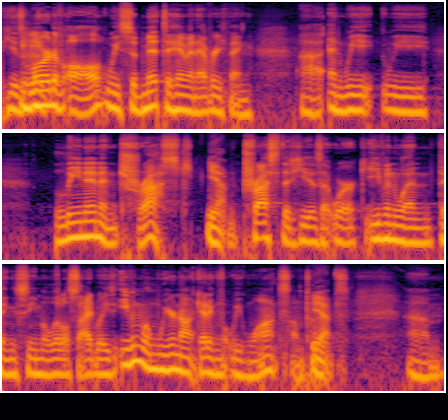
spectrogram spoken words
He is mm-hmm. Lord of all. We submit to him in everything. Uh, and we, we lean in and trust. Yeah. Trust that he is at work, even when things seem a little sideways, even when we're not getting what we want sometimes. yeah. Um,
